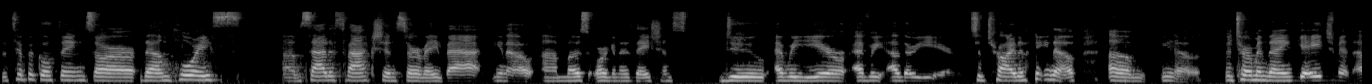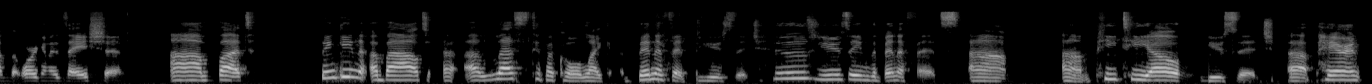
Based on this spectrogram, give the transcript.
the typical things are the employees um, satisfaction survey that you know um, most organizations do every year or every other year to try to you know um, you know determine the engagement of the organization. Um, but thinking about a, a, less typical like benefit usage who's using the benefits? Um, um, PTO usage, uh, parent,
